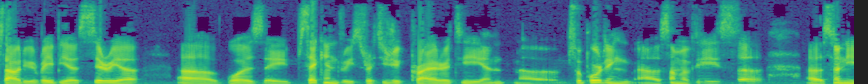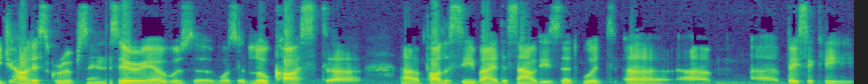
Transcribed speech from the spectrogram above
Saudi Arabia, Syria was a secondary strategic priority, and supporting some of these Sunni jihadist groups in Syria was was a low cost policy by the Saudis that would. Um, basically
